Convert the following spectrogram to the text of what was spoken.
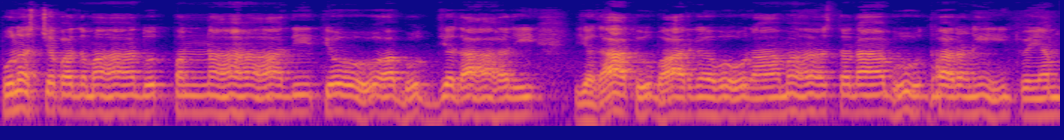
पुनश्च पद्मादुत्पन्नादित्योऽबुध्यदा हरि यदा तु भार्गवो रामस्तदा भूधरणी त्वयम्।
